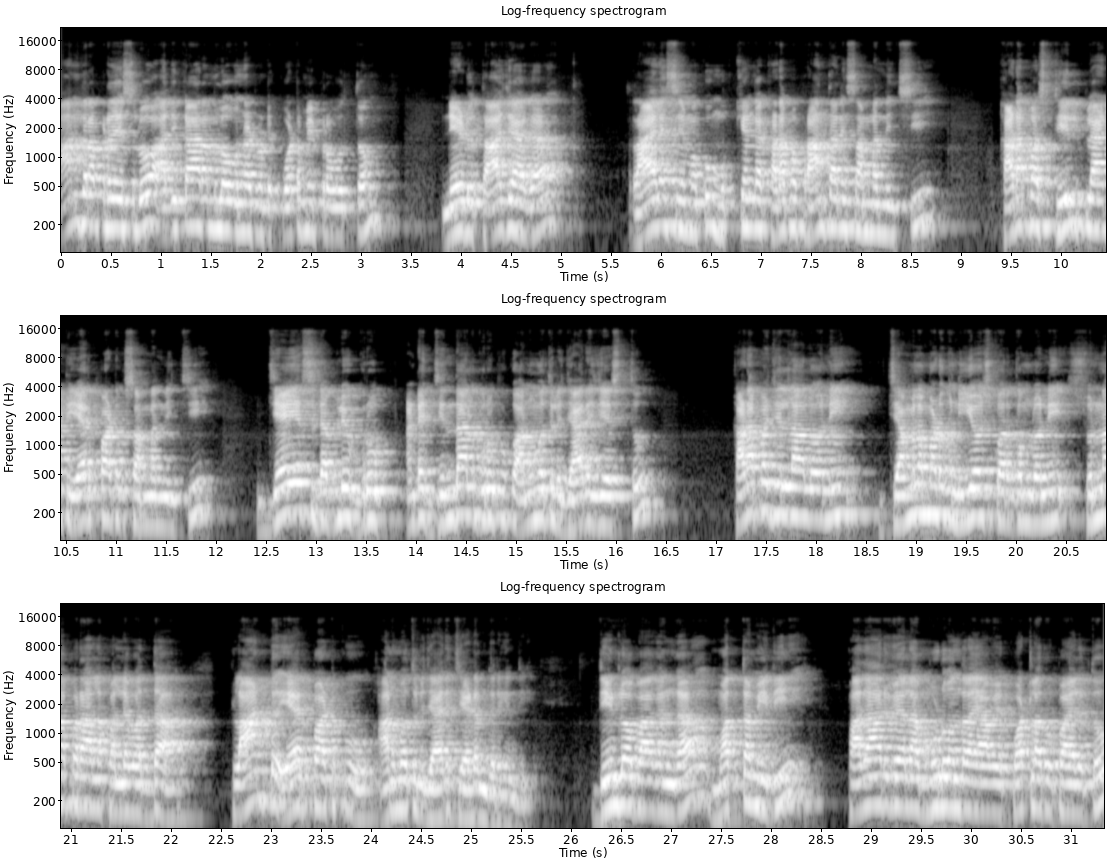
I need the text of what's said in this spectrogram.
ఆంధ్రప్రదేశ్లో అధికారంలో ఉన్నటువంటి కూటమి ప్రభుత్వం నేడు తాజాగా రాయలసీమకు ముఖ్యంగా కడప ప్రాంతానికి సంబంధించి కడప స్టీల్ ప్లాంట్ ఏర్పాటుకు సంబంధించి జేఎస్డబ్ల్యూ గ్రూప్ అంటే జిందాల్ గ్రూపుకు అనుమతులు జారీ చేస్తూ కడప జిల్లాలోని జమలమడుగు నియోజకవర్గంలోని సున్నపరాలపల్లె వద్ద ప్లాంట్ ఏర్పాటుకు అనుమతులు జారీ చేయడం జరిగింది. దీనిలో భాగంగా మొత్తం ఇది పదహారు వేల మూడు వందల యాభై కోట్ల రూపాయలతో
